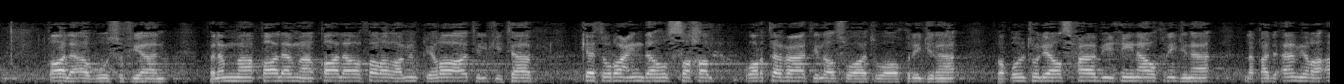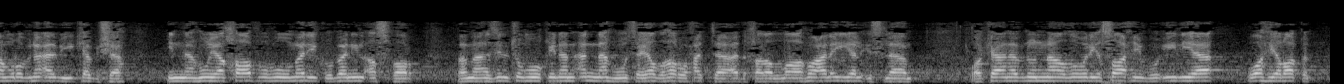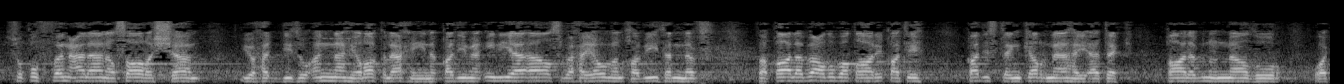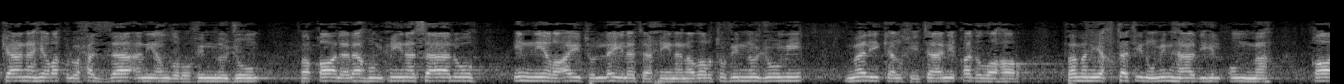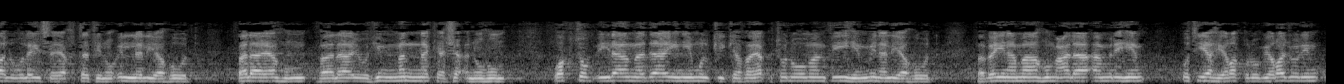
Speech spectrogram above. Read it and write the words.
قال أبو سفيان فلما قال ما قال وفرغ من قراءة الكتاب كثر عنده الصخب وارتفعت الأصوات وأخرجنا. فقلت لأصحابي حين أخرجنا لقد أمر أمر ابن أبي كبشة إنه يخافه ملك بني الأصفر. فما زلت موقنا أنه سيظهر حتى أدخل الله علي الإسلام. وكان ابن الناظور صاحب إيليا وهرقل سقفا على نصارى الشام. يحدث أن هرقل حين قدم إيليا أصبح يوما خبيث النفس. فقال بعض بطارقته قد استنكرنا هيئتك. قال ابن الناظور وكان هرقل حزاء ينظر في النجوم. فقال لهم حين سألوه إني رأيت الليلة حين نظرت في النجوم ملك الختان قد ظهر فمن يختتن من هذه الأمة؟ قالوا ليس يختتن إلا اليهود فلا يهم فلا يهمنك شأنهم واكتب إلى مداين ملكك فيقتلوا من فيهم من اليهود. فبينما هم على أمرهم أتي هرقل برجل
